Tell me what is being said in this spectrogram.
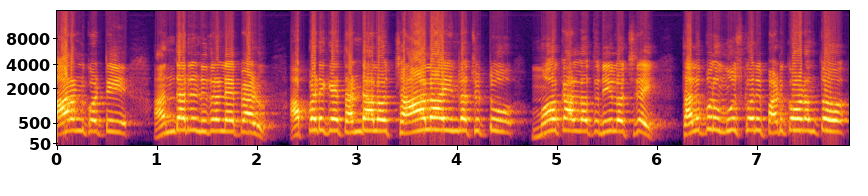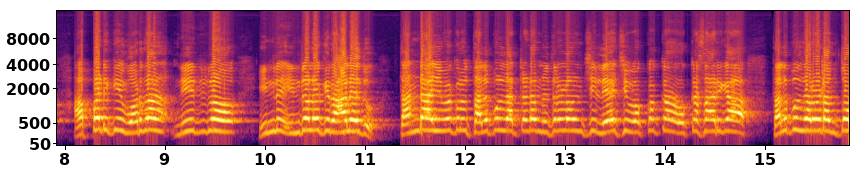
హారన్ కొట్టి అందరిని నిద్రలేపాడు. అప్పటికే తండాలో చాలా ఇండ్ల చుట్టూ మోకాళ్ళతో నీళ్ళు వచ్చినాయి తలుపులు మూసుకొని పడుకోవడంతో అప్పటికి వరద నీటిలో ఇండ్ల ఇండ్లలోకి రాలేదు. తండా యువకులు తలుపులు తట్టడం నిద్రలో నుంచి లేచి ఒక్కొక్క ఒక్కసారిగా తలుపులు తెరవడంతో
